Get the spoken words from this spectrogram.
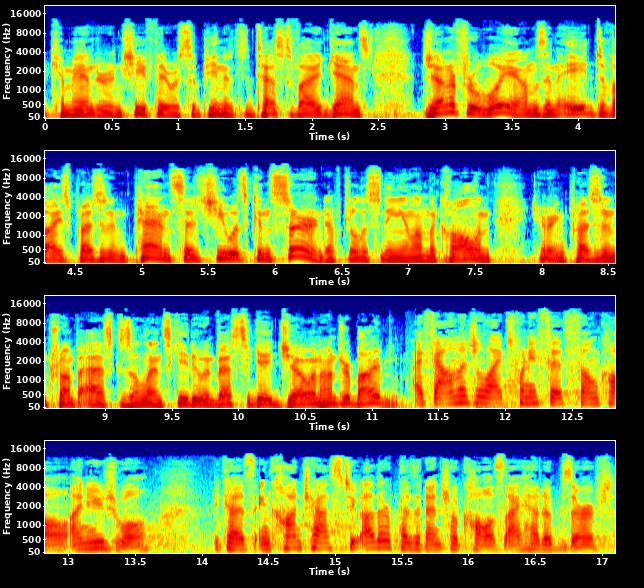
commander in chief they were subpoenaed to testify against. Jennifer Williams, an aide to Vice President Pence, said she was concerned after listening in on the call and hearing President Trump ask Zelensky to investigate Joe and Hunter Biden. I found the July 25th phone call unusual because, in contrast to other presidential calls I had observed,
